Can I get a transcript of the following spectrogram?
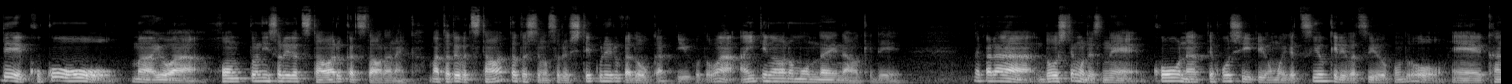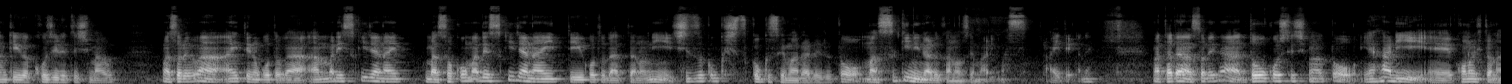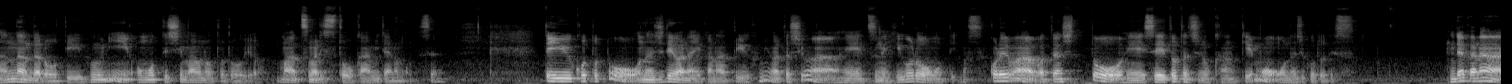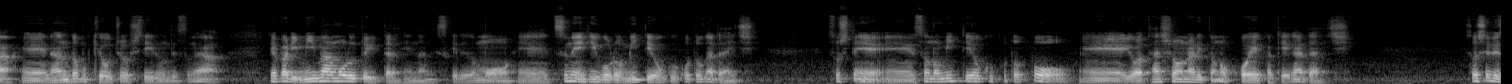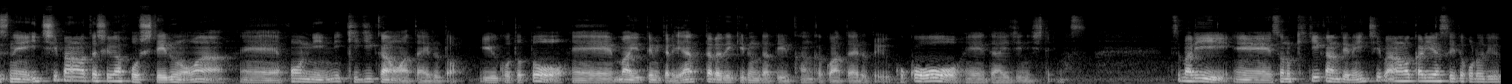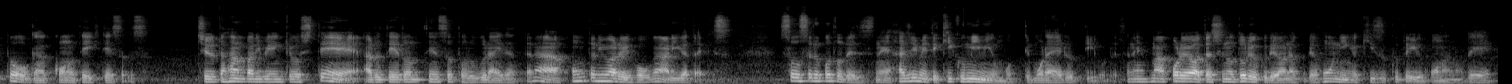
で、ここを、まあ、要は、本当にそれが伝わるか伝わらないか。まあ、例えば伝わったとしてもそれをしてくれるかどうかっていうことは、相手側の問題なわけで、だから、どうしてもですね、こうなってほしいという思いが強ければ強いほど、えー関係がこじれてしまう。まあ、それは相手のことがあんまり好きじゃない、まあ、そこまで好きじゃないっていうことだったのに、しつこくしつこく迫られると、まあ、好きになる可能性もあります。相手がね。まあ、ただ、それが同行してしまうと、やはり、えーこの人何なんだろうっていうふうに思ってしまうのと同様。まあ、つまりストーカーみたいなもんですよね。っていうことと同じではないかなっていうふうに私は、え常日頃思っています。これは私と、え生徒たちの関係も同じことです。だから、え何度も強調しているんですが、やっぱり見守ると言ったら変なんですけれども、え常日頃見ておくことが大事。そして、えその見ておくことと、え要は多少なりとの声かけが大事。そしてですね、一番私が欲しているのは、えー本人に危機感を与えるということと、えーまあ言ってみたらやったらできるんだという感覚を与えるという、ここを、えー大事にしています。つまり、えその危機感っていうのは一番わかりやすいところで言うと、学校の定期テストです。中途半端に勉強して、ある程度の点数を取るぐらいだったら、本当に悪い方がありがたいです。そうすることでですね、初めて聞く耳を持ってもらえるっていうことですね。まあこれは私の努力ではなくて本人が気づくという方なので、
